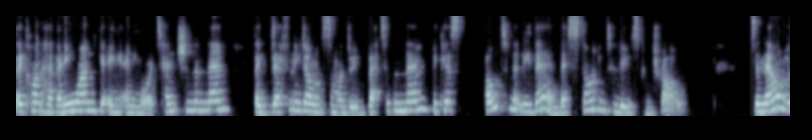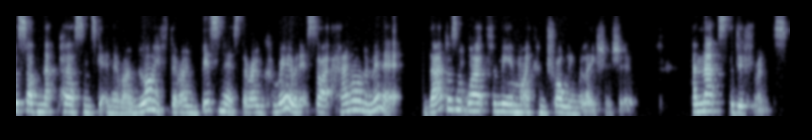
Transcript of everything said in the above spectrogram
They can't have anyone getting any more attention than them. They definitely don't want someone doing better than them because ultimately, then they're starting to lose control. So now all of a sudden, that person's getting their own life, their own business, their own career. And it's like, hang on a minute, that doesn't work for me in my controlling relationship. And that's the difference.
